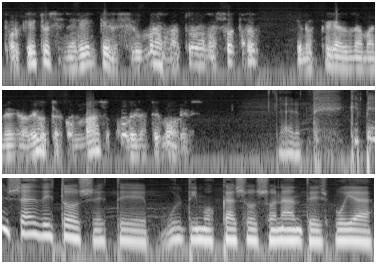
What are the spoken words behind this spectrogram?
porque esto es inherente al ser humano, a todos nosotros, que nos pega de una manera o de otra, con más o menos temores. Claro. ¿Qué pensás de estos este, últimos casos sonantes? Voy a,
